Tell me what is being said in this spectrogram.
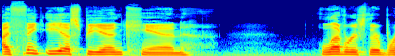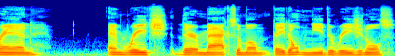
I think ESPN can leverage their brand and reach their maximum. They don't need the regionals.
